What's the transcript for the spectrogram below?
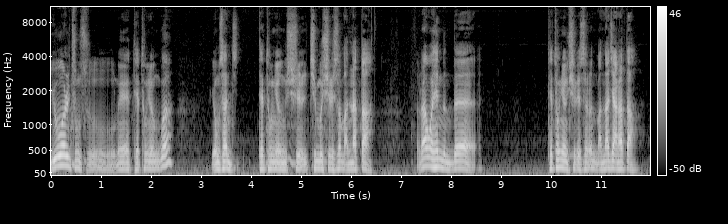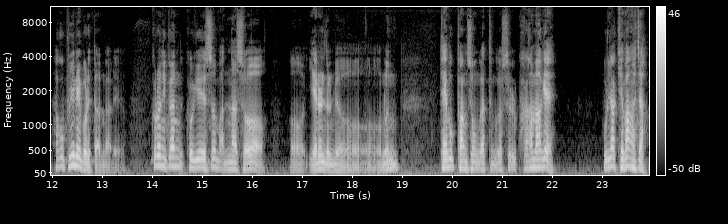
6월 중순에 대통령과 용산 대통령실 집무실에서 만났다라고 했는데 대통령실에서는 만나지 않았다 하고 부인해 버렸단 말이에요. 그러니까 거기에서 만나서 어 예를 들면은 대북 방송 같은 것을 과감하게 우리가 개방하자.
